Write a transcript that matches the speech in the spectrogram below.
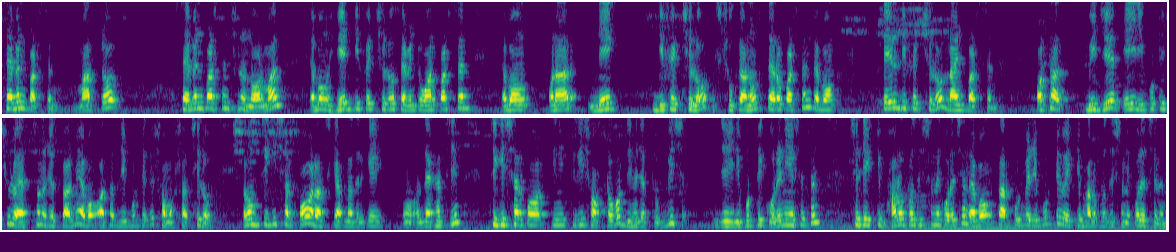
সেভেন পার্সেন্ট মাত্র সেভেন পার্সেন্ট ছিল নর্মাল এবং হেড ডিফেক্ট ছিল সেভেন্টি ওয়ান পার্সেন্ট এবং ওনার নেক ডিফেক্ট ছিল শুক্রাণুর তেরো পার্সেন্ট এবং টেল ডিফেক্ট ছিল নাইন পার্সেন্ট অর্থাৎ বীর্যের এই রিপোর্টটি ছিল অ্যাস্থনোজেসপার্মি এবং অর্থাৎ রিপোর্টটিতে সমস্যা ছিল। এবং চিকিৎসার পর আজকে আপনাদেরকে দেখাচ্ছি। চিকিৎসার পর তিনি তিরিশ অক্টোবর দুই হাজার চব্বিশ যে রিপোর্টটি করে নিয়ে এসেছেন, সেটি একটি ভালো প্রতিষ্ঠানে করেছেন এবং তার পূর্বে রিপোর্টটিও একটি ভালো প্রতিষ্ঠানে করেছিলেন।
